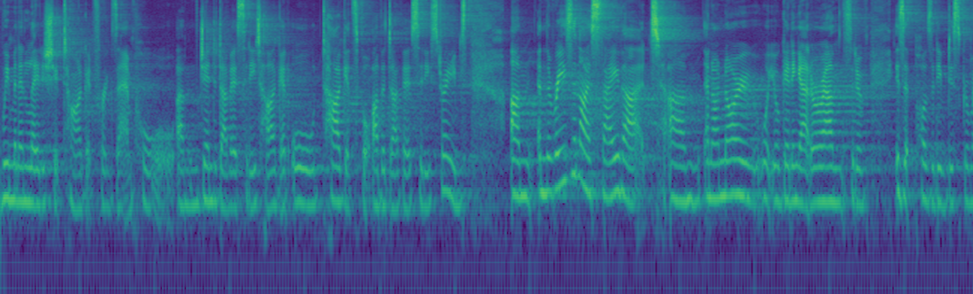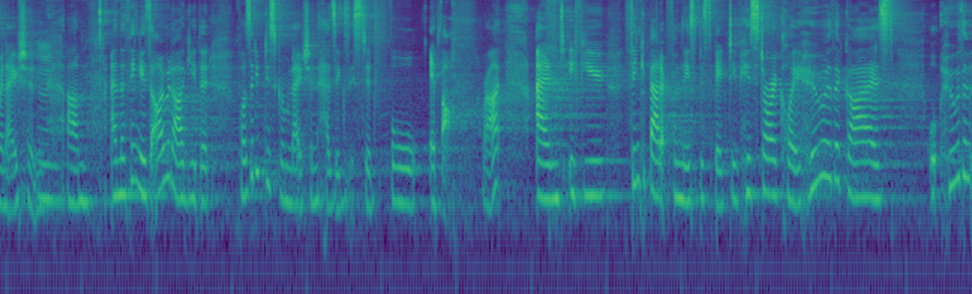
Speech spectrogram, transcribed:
women in leadership target, for example, um, gender diversity target, or targets for other diversity streams. Um, and the reason I say that, um, and I know what you're getting at around sort of is it positive discrimination? Mm. Um, and the thing is, I would argue that positive discrimination has existed forever, right? And if you think about it from this perspective, historically, who are the guys, who are the,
